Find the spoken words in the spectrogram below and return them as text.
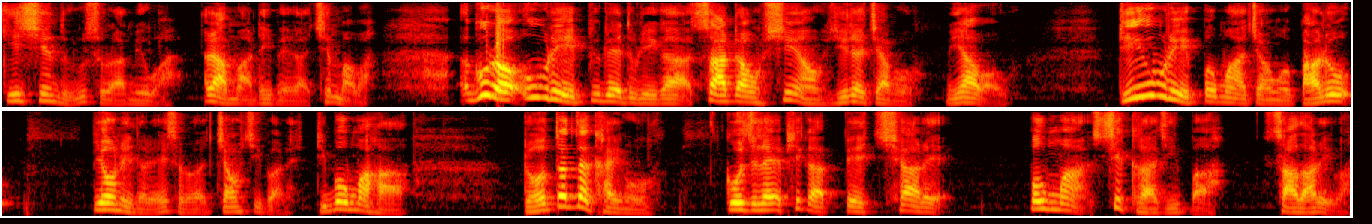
ကင်းရှင်းသူဆိုတာမျိုးပါအဲ့ဒါမှအဓိပ္ပာယ်ကရှင်းပါပါအခုတော့ဥပဒေပြုတဲ့သူတွေကစာတောင်ရှင်းအောင်ရေးတတ်ကြဖို့မရပါဘူးဒီဥပဒေပုံမှန်အကြောင်းကိုဘာလို့ပြောနေတယ်လဲဆိုတော့အကြောင်းရှိပါတယ်ဒီပုံမှန်ဟာဒေါ်တက်တက်ခိုင်ကိုကိုယ်စလဲအဖြစ်ကပယ်ချတဲ့ပုံမှန်ရှစ်ခါကြီးပါစာသားတွေပါ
